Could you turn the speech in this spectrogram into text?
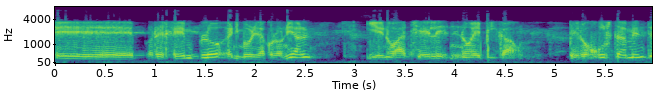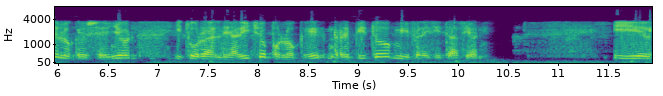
eh, por ejemplo, en Inmobiliaria Colonial y en OHL no he picado. Pero justamente lo que el señor Iturralde ha dicho, por lo que, repito, mi felicitación. Y el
